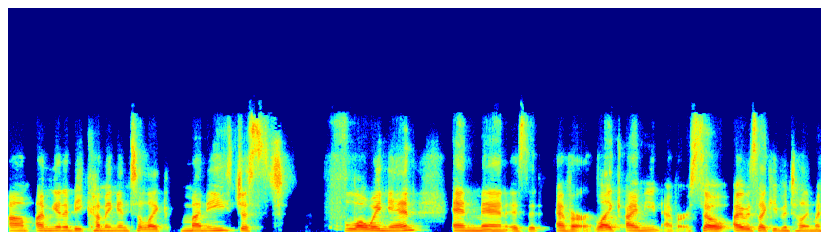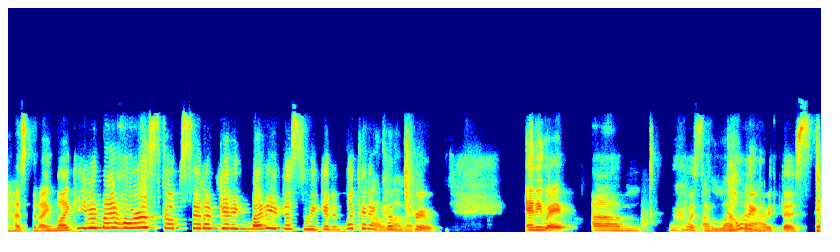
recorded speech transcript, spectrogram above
um, I'm going to be coming into like money just flowing in. And man, is it ever like, I mean, ever. So I was like, even telling my husband, I'm like, even my horoscope said I'm getting money this weekend and look at it I come true. It. Anyway, um, where was I, I going that. with this?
